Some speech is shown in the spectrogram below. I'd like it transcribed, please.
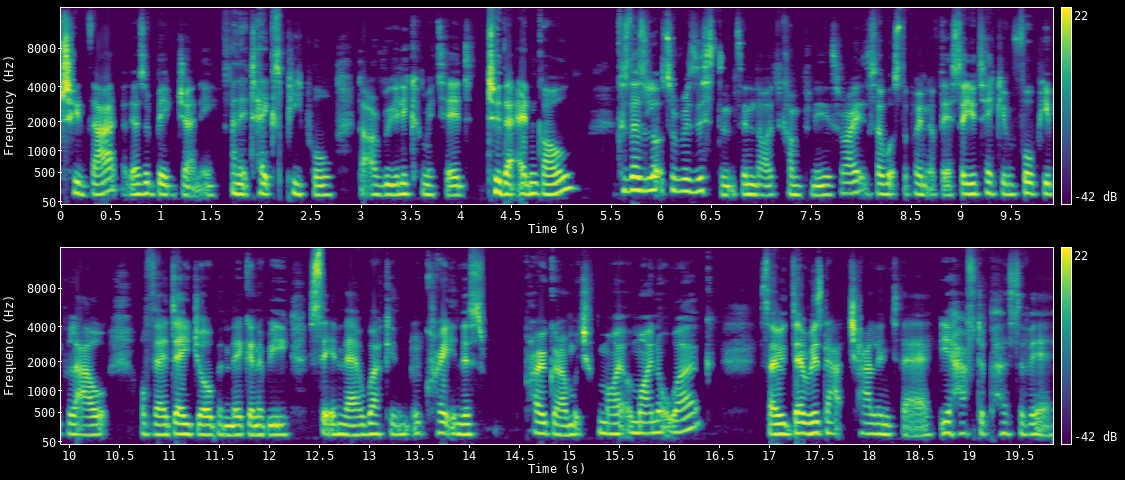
to that there's a big journey and it takes people that are really committed to the end goal because there's lots of resistance in large companies, right? So what's the point of this? So you're taking four people out of their day job and they're going to be sitting there working, creating this program which might or might not work. So there is that challenge there. You have to persevere.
